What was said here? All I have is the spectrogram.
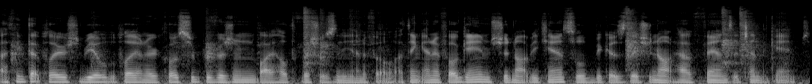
I think that players should be able to play under close supervision by health officials in the NFL. I think NFL games should not be canceled because they should not have fans attend the games.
